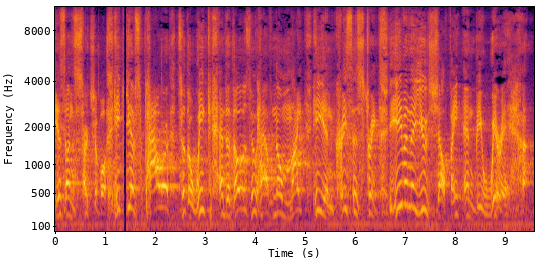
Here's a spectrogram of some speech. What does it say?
is unsearchable. He gives power to the weak, and to those who have no might, he increases strength. Even the youth shall faint and be weary.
